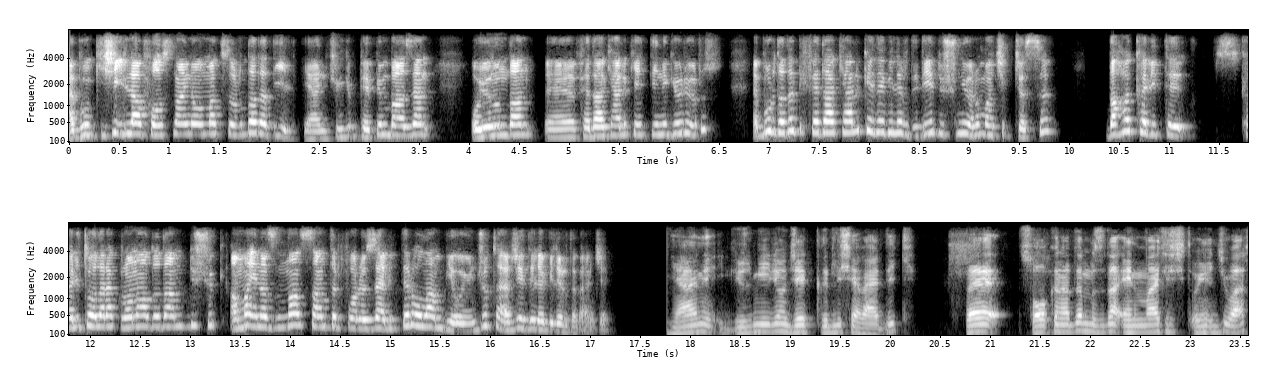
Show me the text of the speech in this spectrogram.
Yani bu kişi illa false nine olmak zorunda da değil. Yani çünkü Pep'in bazen oyunundan e, fedakarlık ettiğini görüyoruz. E, burada da bir fedakarlık edebilirdi diye düşünüyorum açıkçası. Daha kalite kalite olarak Ronaldo'dan düşük ama en azından for özellikleri olan bir oyuncu tercih edilebilirdi bence. Yani 100 milyon Jack Grealish'e verdik ve sol kanadımızda envai çeşit oyuncu var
